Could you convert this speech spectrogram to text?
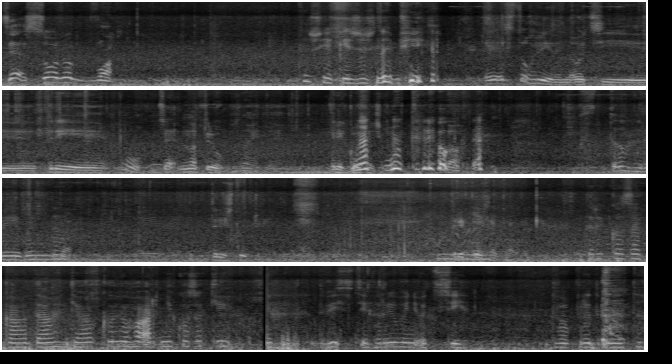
Це 42. Це ж який же ж набір. Е, 100 гривень оці три, ну, це на трьох, знаєте. Три На, косточки. на трьох, Да. так? 100 гривень, так. Да. Три штуки. Три козака такі. Три козака, да. Дякую, гарні козаки. 200 гривень оці два предмети.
